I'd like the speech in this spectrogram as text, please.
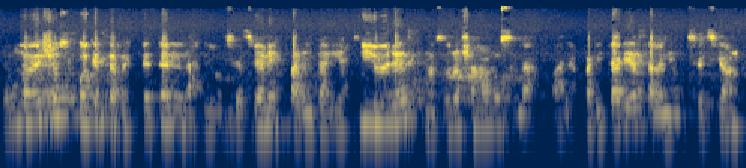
Uno de ellos fue que se respeten las negociaciones paritarias libres. Nosotros llamamos a las paritarias a la negociación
